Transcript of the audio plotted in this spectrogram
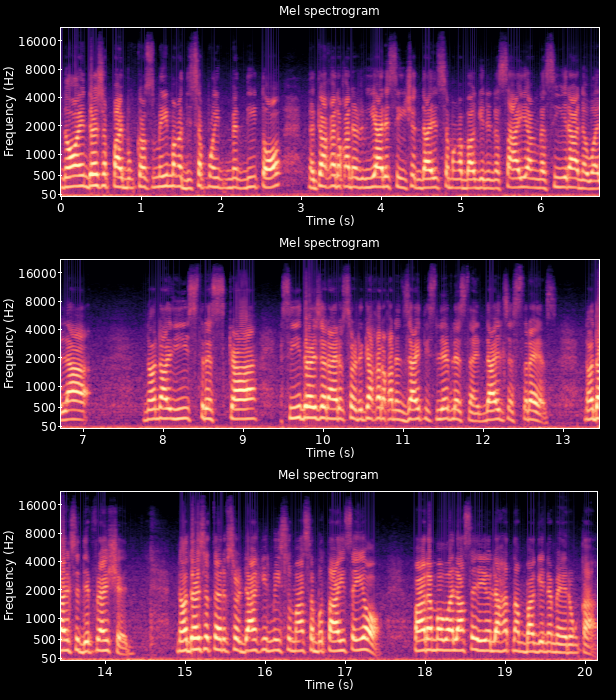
No, and there's a five of cups, may mga disappointment dito. Nagkakaroon ka ng realization dahil sa mga bagay na nasayang, nasira, nawala. no, na-stress ka, see there's an item sort nagkakaroon ka ng anxiety, sleepless night dahil sa stress, no, dahil sa depression. No, there's a third sort dahil may sumasabotahe sa iyo para mawala sa iyo lahat ng bagay na meron ka.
